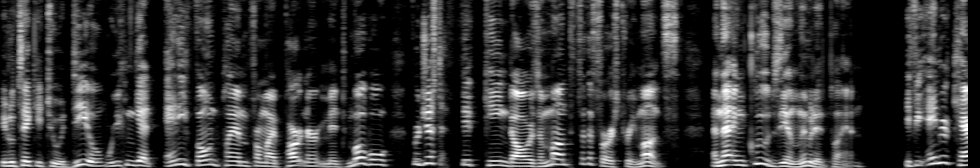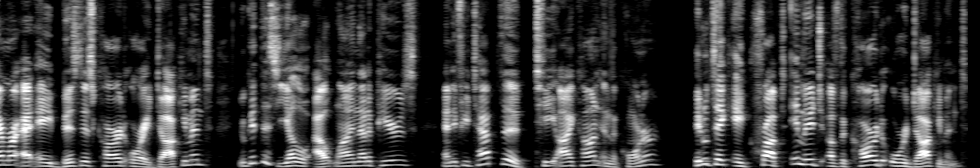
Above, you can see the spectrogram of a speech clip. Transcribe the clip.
it'll take you to a deal where you can get any phone plan from my partner Mint Mobile for just $15 a month for the first three months. And that includes the unlimited plan. If you aim your camera at a business card or a document, you'll get this yellow outline that appears. And if you tap the T icon in the corner, it'll take a cropped image of the card or document.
